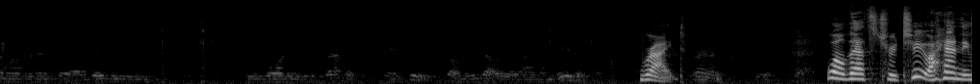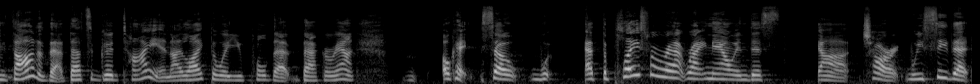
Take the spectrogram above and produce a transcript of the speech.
come over here and say, I gave you these, these ordinances of Sabbath that you can't keep. So you've got to rely on me to sanctify. Right. Well, that's true too. I hadn't even thought of that. That's a good tie in. I like the way you pulled that back around. Okay, so w- at the place where we're at right now in this uh, chart, we see that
